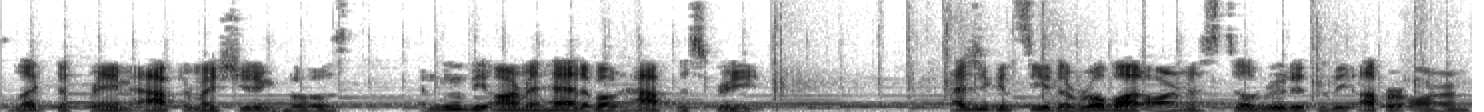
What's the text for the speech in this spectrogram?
select the frame after my shooting pose, and move the arm ahead about half the screen. As you can see, the robot arm is still rooted to the upper arm,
